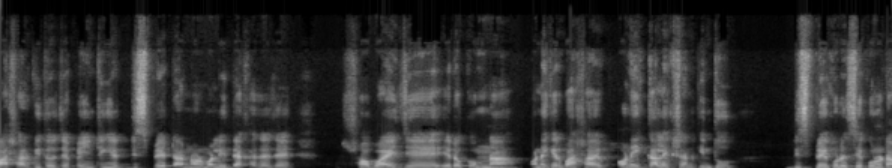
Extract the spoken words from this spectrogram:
বাসার ভিতর যে পেইন্টিং এর ডিসপ্লেটা নর্মালি দেখা যায় যে সবাই যে এরকম না অনেকের বাসায় অনেক কালেকশন কিন্তু ডিসপ্লে করেছে কোনোটা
